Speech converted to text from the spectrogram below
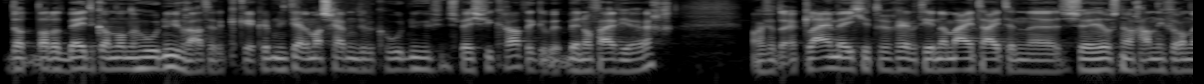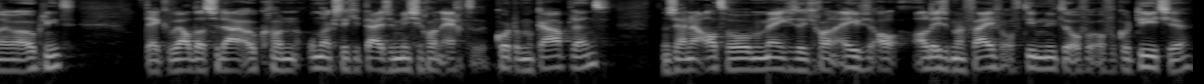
dat, dat het beter kan dan hoe het nu gaat. Ik, ik heb niet helemaal scherp natuurlijk hoe het nu specifiek gaat. Ik ben al vijf jaar weg. Maar als ik het een klein beetje terugrelateer naar mijn tijd... en eh, ze heel snel gaan die veranderingen ook niet... denk wel dat ze daar ook gewoon... ondanks dat je tijdens een missie gewoon echt kort op elkaar plant... dan zijn er altijd wel momentjes dat je gewoon even... al, al is het maar vijf of tien minuten of, of een kwartiertje...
